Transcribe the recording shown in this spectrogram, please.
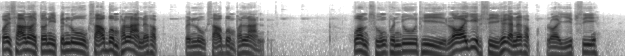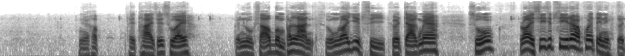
ควายสาวหน่อยตัวนี้เป็นลูกสาวเบิ่มพันล้านนะครับ เป็นลูกสาวเบิ่มพันล้าน ความสูงพิ่นยูที่ร้อยยี่สี่คือกันนะครับร้อยยี่สี่นี่ครับถ่ายๆสวยๆ เป็นลูกสาวเบิ่มพันล้าน สูงร้อยยี่สี่เกิดจากแม่สูงร้อยสี่สิบสี่นะครับควายตัวนี้เกิด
